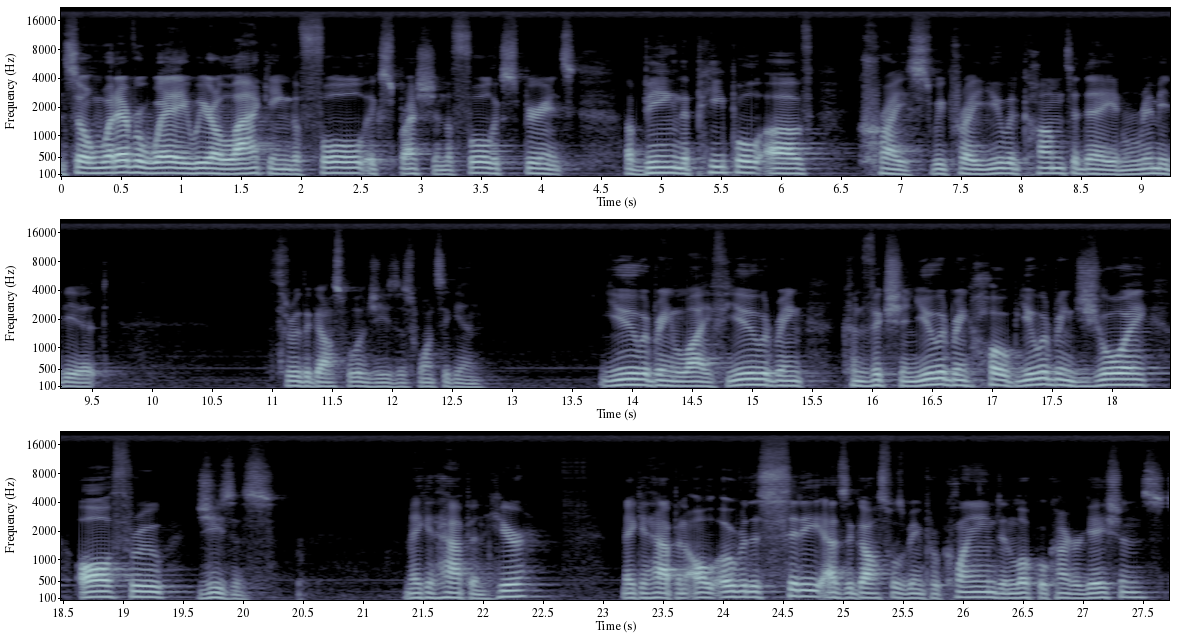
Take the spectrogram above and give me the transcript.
And so, in whatever way we are lacking the full expression, the full experience of being the people of Christ, we pray you would come today and remedy it through the gospel of Jesus once again. You would bring life, you would bring conviction, you would bring hope, you would bring joy all through Jesus. Make it happen here. Make it happen all over this city as the gospel is being proclaimed in local congregations.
